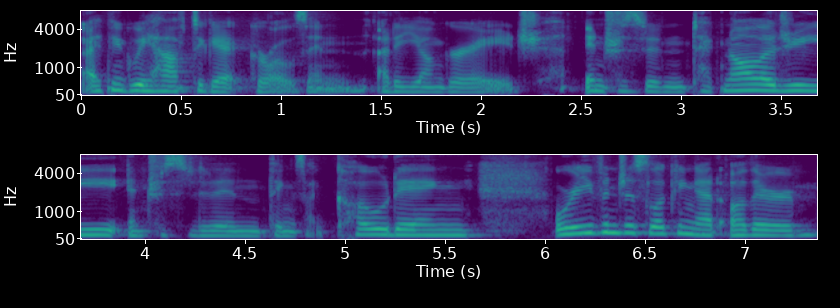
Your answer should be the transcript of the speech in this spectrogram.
I think we have to get girls in at a younger age, interested in technology, interested in things like coding, or even just looking at other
